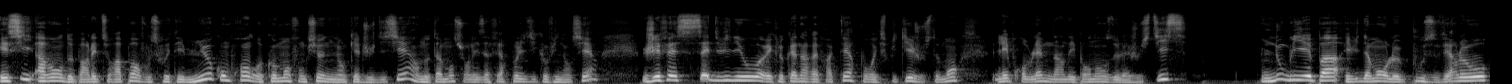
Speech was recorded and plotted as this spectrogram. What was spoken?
Et si, avant de parler de ce rapport, vous souhaitez mieux comprendre comment fonctionne une enquête judiciaire, notamment sur les affaires politico-financières, j'ai fait cette vidéo avec le canard réfractaire pour expliquer justement les problèmes d'indépendance de la justice, N'oubliez pas évidemment le pouce vers le haut,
